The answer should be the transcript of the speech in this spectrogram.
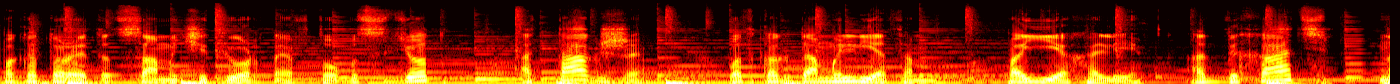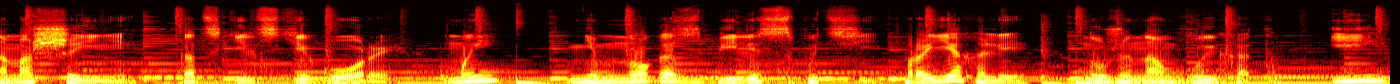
по которой этот самый четвертый автобус идет. А также, вот когда мы летом поехали отдыхать на машине Кацкильские горы, мы немного сбились с пути. Проехали нужен нам выход. И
